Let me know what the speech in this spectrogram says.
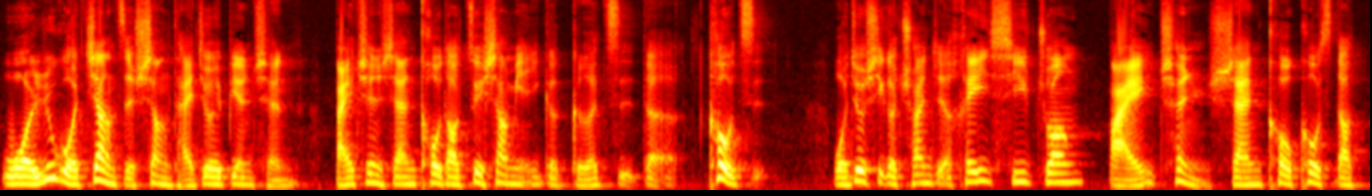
我如果这样子上台，就会变成白衬衫扣到最上面一个格子的扣子，我就是一个穿着黑西装、白衬衫扣扣子到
